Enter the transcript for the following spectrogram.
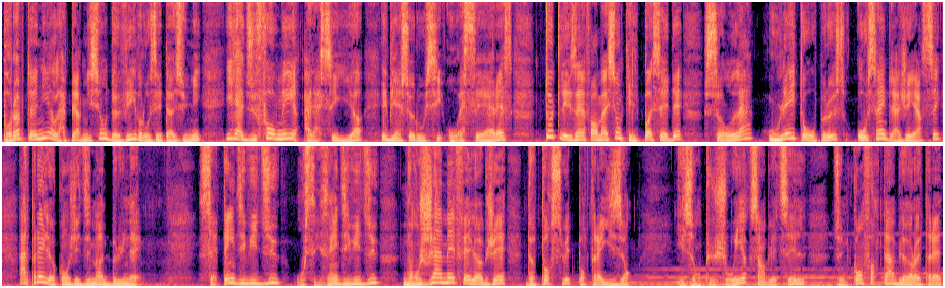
Pour obtenir la permission de vivre aux États-Unis, il a dû fournir à la CIA et bien sûr aussi au SCRS toutes les informations qu'il possédait sur la ou les taupes russes au sein de la GRC après le congédiement de Brunet. Cet individu ou ces individus n'ont jamais fait l'objet de poursuites pour trahison. Ils ont pu jouir, semble-t-il, d'une confortable retraite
